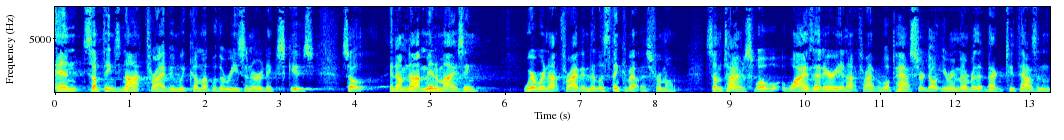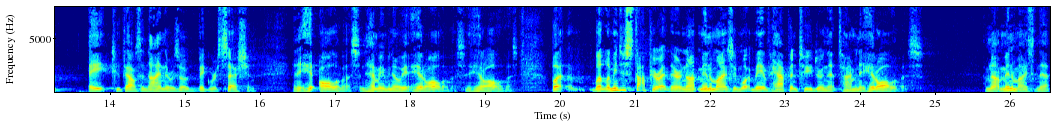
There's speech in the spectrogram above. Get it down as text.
and something's not thriving, we come up with a reason or an excuse. So, and I'm not minimizing where we're not thriving, but let's think about this for a moment. Sometimes, well, why is that area not thriving? Well, Pastor, don't you remember that back in 2008, 2009, there was a big recession and it hit all of us? And how many of you know it hit all of us? It hit all of us. But, but let me just stop you right there, not minimizing what may have happened to you during that time, and it hit all of us. I'm not minimizing that.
